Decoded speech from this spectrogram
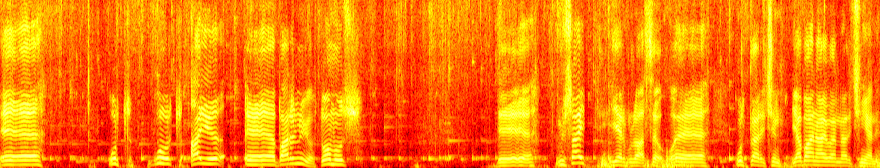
e, kurt, kurt, ayı e, barınıyor. Domuz. E, müsait yer burası. E, kurtlar için, yabani hayvanlar için yani.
